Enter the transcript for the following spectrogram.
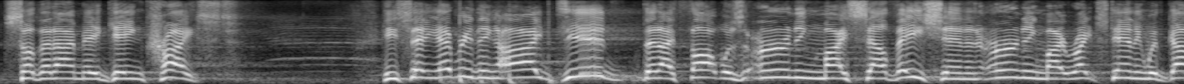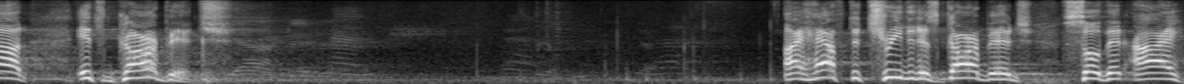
so that I may gain Christ. He's saying everything I did that I thought was earning my salvation and earning my right standing with God, it's garbage. I have to treat it as garbage so that I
